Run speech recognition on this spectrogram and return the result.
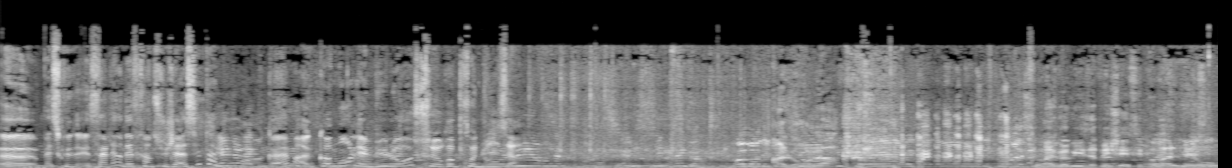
euh, parce que ça a l'air d'être un sujet assez tabou hein, quand même, comment les bulots se reproduisent. Alors là, pour un gars qui les a pêchés, c'est pas mal, mais bon.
